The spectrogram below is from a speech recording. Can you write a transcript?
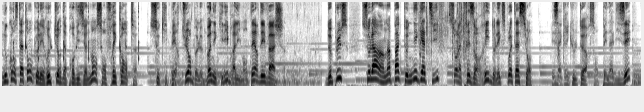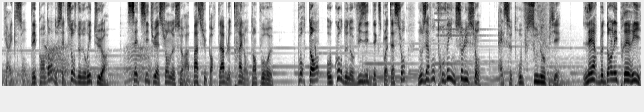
nous constatons que les ruptures d'approvisionnement sont fréquentes, ce qui perturbe le bon équilibre alimentaire des vaches. De plus, cela a un impact négatif sur la trésorerie de l'exploitation. Les agriculteurs sont pénalisés car ils sont dépendants de cette source de nourriture. Cette situation ne sera pas supportable très longtemps pour eux. Pourtant, au cours de nos visites d'exploitation, nous avons trouvé une solution. Elle se trouve sous nos pieds. L'herbe dans les prairies.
